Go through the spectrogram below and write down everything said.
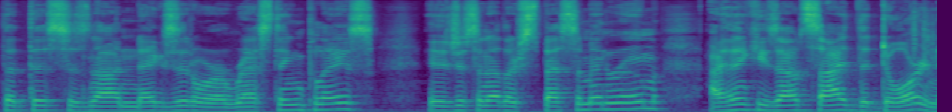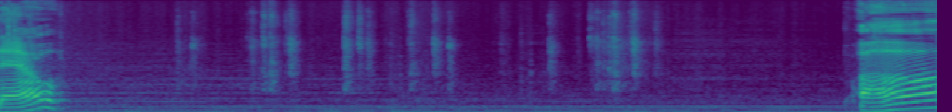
that this is not an exit or a resting place. It is just another specimen room. I think he's outside the door now. Oh.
